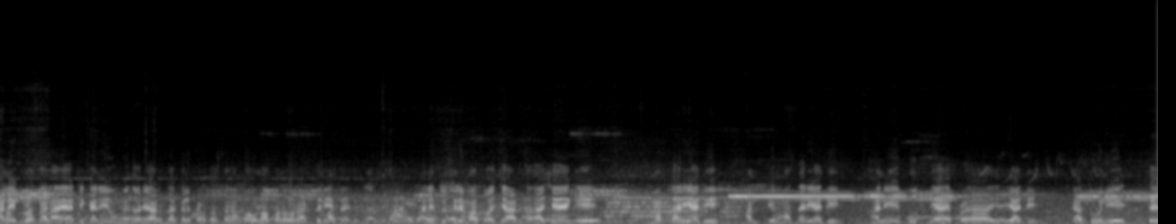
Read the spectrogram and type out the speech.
अनेक लोकांना या ठिकाणी उमेदवारी अर्ज दाखल करत असताना पावला पावलावर अडचणी येत आहे आणि दुसरी महत्त्वाची अडचण अशी आहे की मतदार यादी अंतिम मतदार यादी आणि बूथनिहाय प्र यादी. या दोन्हीचे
